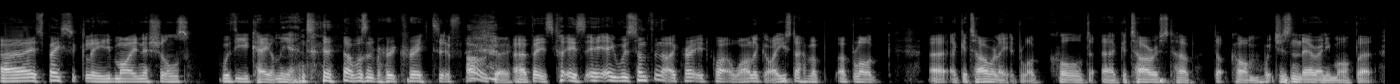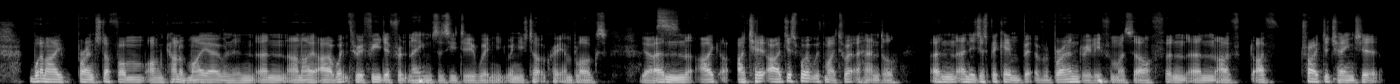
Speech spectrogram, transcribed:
Uh, it's basically my initials with the UK on the end. I wasn't very creative. Oh, okay. Uh, but it's, it's, it, it, was something that I created quite a while ago. I used to have a, a blog, uh, a guitar related blog called uh, guitaristhub.com, which isn't there anymore. But when I branched off on, on kind of my own and, and, and I, I went through a few different names as you do when you, when you start creating blogs. Yes. And I, I, ch- I just went with my Twitter handle and, and it just became a bit of a brand really for myself. And, and I've, I've tried to change it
